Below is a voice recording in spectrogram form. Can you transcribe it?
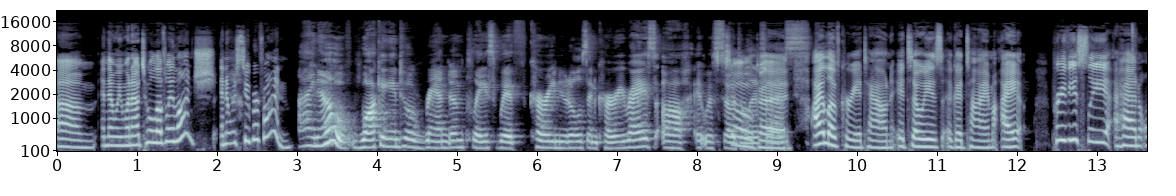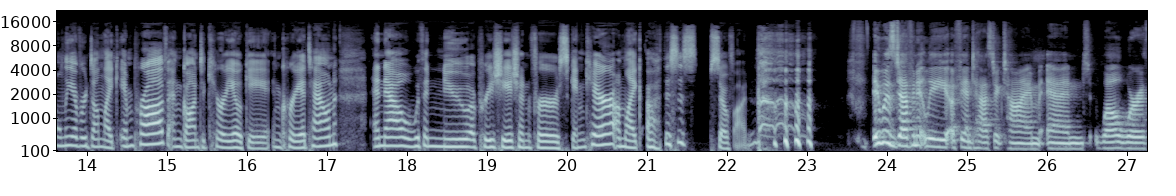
Um, and then we went out to a lovely lunch and it was super fun. I know. Walking into a random place with curry noodles and curry rice. Oh, it was so, So good. delicious. I love Koreatown. It's always a good time. I previously had only ever done like improv and gone to karaoke in Koreatown. And now with a new appreciation for skincare, I'm like, oh, this is so fun. It was definitely a fantastic time and well worth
